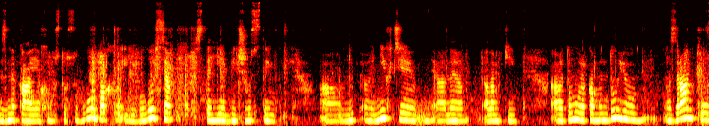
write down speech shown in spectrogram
зникає хруст у суглобах, і волосся стає більш густим. Е, Нігті не ламкі. Тому рекомендую зранку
